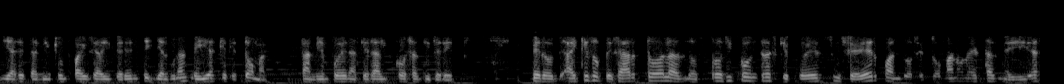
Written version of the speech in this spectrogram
y hace también que un país sea diferente y algunas medidas que se toman también pueden hacer cosas diferentes. Pero hay que sopesar todos los pros y contras que pueden suceder cuando se toman una de estas medidas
